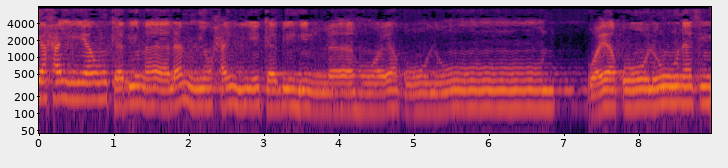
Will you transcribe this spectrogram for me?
جَاءُوكَ حَيَّوْكَ بِمَا لَمْ يُحَيِّكَ بِهِ اللَّهُ وَيَقُولُونَ فِي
